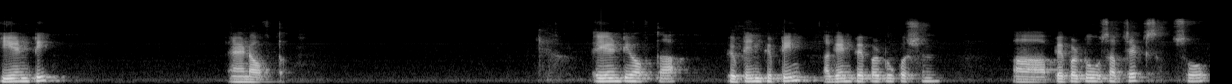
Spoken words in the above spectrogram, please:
Ent and ophthal ent ophthal 15 15 again paper 2 question uh, paper 2 subjects. So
